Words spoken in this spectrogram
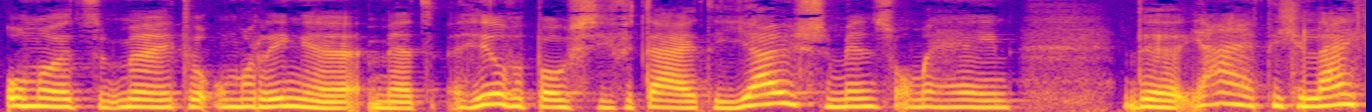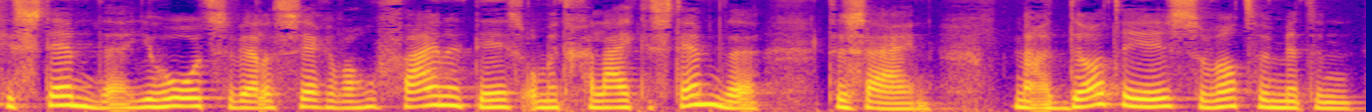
Om het mij te omringen met heel veel positiviteit. De juiste mensen om me heen. De, ja, die gelijkgestemden. Je hoort ze wel eens zeggen van hoe fijn het is om met gelijkgestemden te zijn. Nou, dat is wat we met een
